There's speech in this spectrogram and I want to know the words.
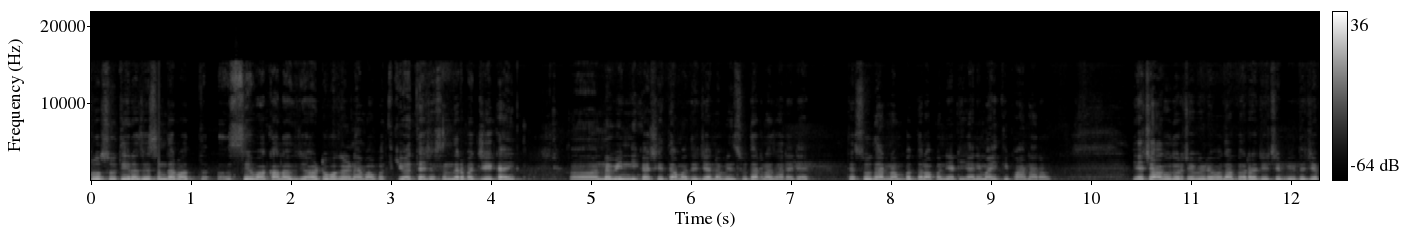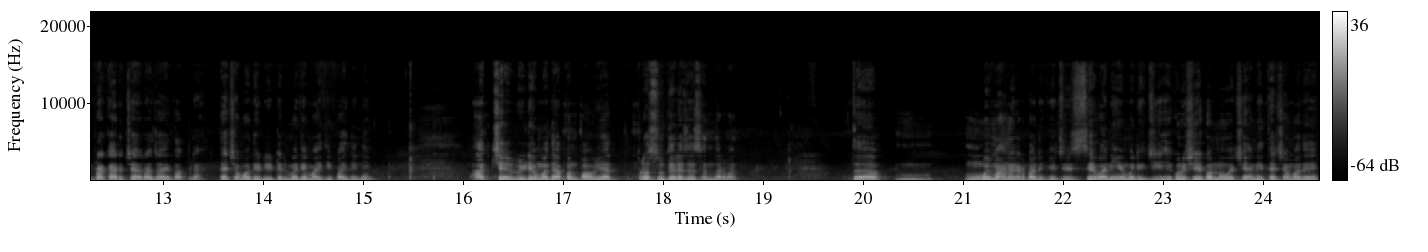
प्रसूती रजेसंदर्भात सेवा कालावधी अट वगळण्याबाबत किंवा त्याच्या संदर्भात जे काही नवीन निकष आहे त्यामध्ये ज्या नवीन सुधारणा झालेल्या आहेत त्या सुधारणांबद्दल आपण या ठिकाणी माहिती पाहणार आहोत. याच्या अगोदरच्या व्हिडिओमध्ये आपण रजेचे विविध जे प्रकारच्या रजा आहेत आपल्या त्याच्यामध्ये डिटेलमध्ये माहिती पाहिलेली आहे. आजच्या व्हिडिओमध्ये आपण पाहूयात प्रसूती रजेसंदर्भात तर मुंबई महानगरपालिकेची सेवा नियमली जी एकोणीसशे एकोणनव्वदची आणि त्याच्यामध्ये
